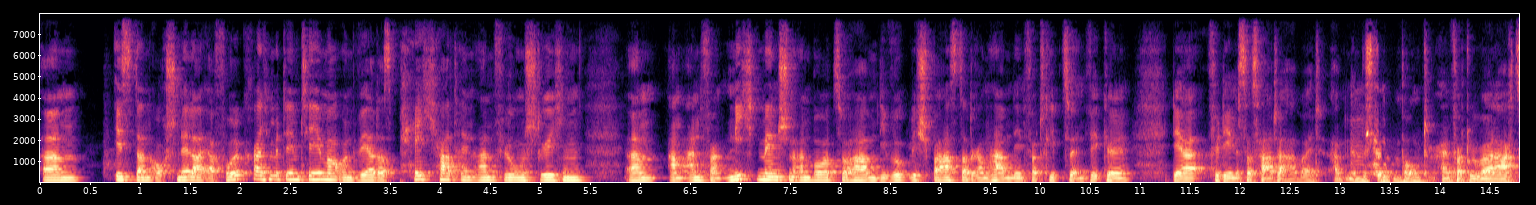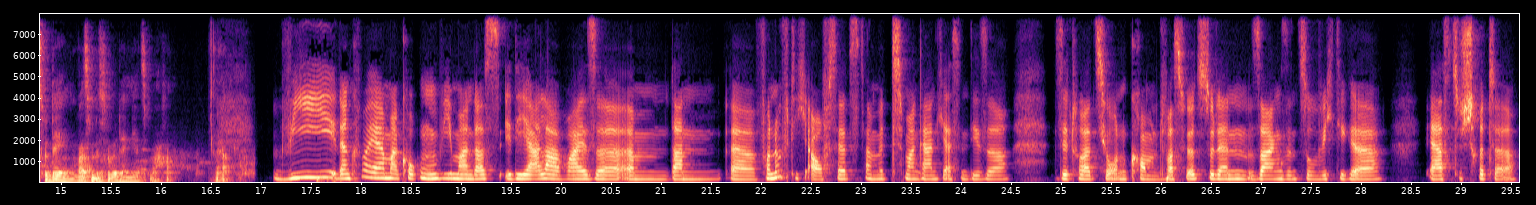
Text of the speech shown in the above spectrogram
ähm, ist dann auch schneller erfolgreich mit dem Thema. Und wer das Pech hat, in Anführungsstrichen, ähm, am Anfang nicht Menschen an Bord zu haben, die wirklich Spaß daran haben, den Vertrieb zu entwickeln, der, für den ist das harte Arbeit ab einem mhm. bestimmten Punkt. Einfach drüber nachzudenken, was müssen wir denn jetzt machen. Ja. Wie, dann können wir ja mal gucken, wie man das idealerweise ähm, dann äh, vernünftig aufsetzt, damit man gar nicht erst in diese Situation kommt. Was würdest du denn sagen, sind so wichtige erste Schritte,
